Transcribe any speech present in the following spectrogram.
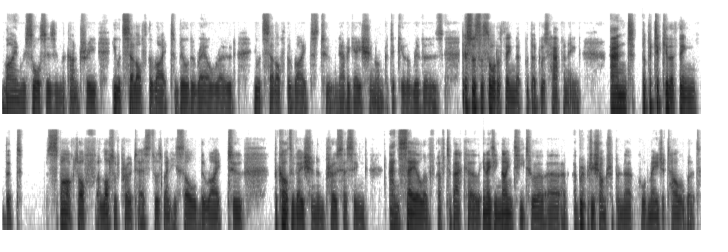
mine resources in the country. He would sell off the right to build a railroad. He would sell off the rights to navigation on particular rivers. This was the sort of thing that that was happening. And the particular thing that sparked off a lot of protests was when he sold the right to the cultivation and processing and sale of, of tobacco in 1890 to a, a, a British entrepreneur called Major Talbot.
